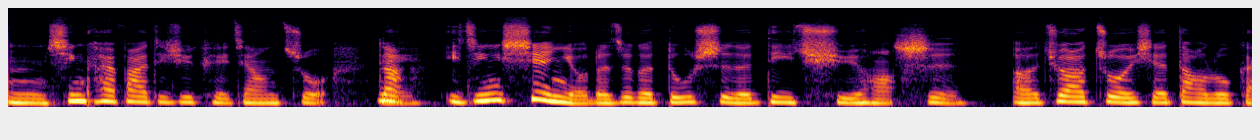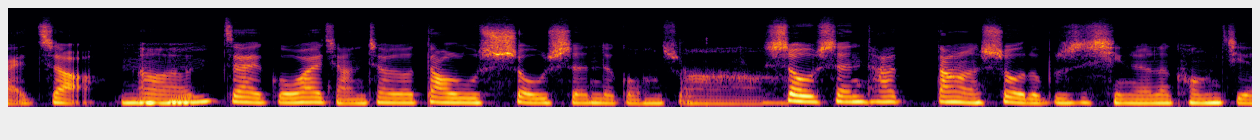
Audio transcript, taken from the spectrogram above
嗯，新开发地区可以这样做。那已经现有的这个都市的地区，哈，是。呃，就要做一些道路改造。呃，在国外讲叫做道路瘦身的工作。瘦身，它当然瘦的不是行人的空间，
